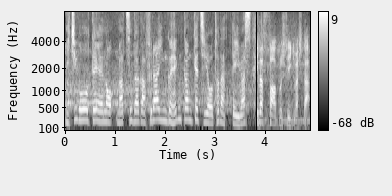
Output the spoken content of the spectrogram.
1号艇の松田がフライング変換欠用となっています。今スタートしていきました。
